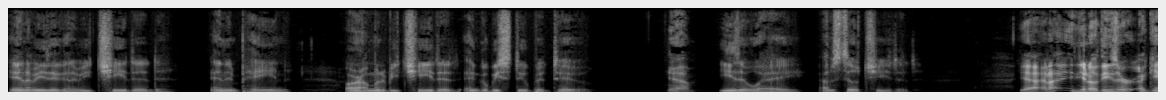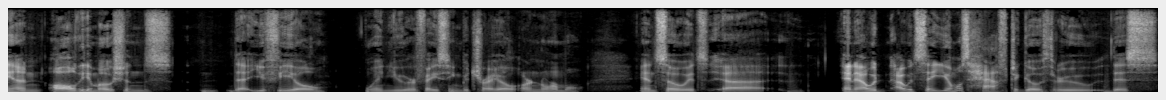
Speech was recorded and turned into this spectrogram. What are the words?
And I'm either going to be cheated and in pain, or I'm going to be cheated and go be stupid too. Yeah. Either way, I'm still cheated. Yeah, and I, you know, these are again all the emotions that you feel when you are facing betrayal are normal, and so it's. Uh, and I would I would say you almost have to go through this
